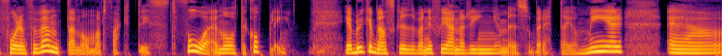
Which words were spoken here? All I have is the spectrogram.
får en förväntan om att faktiskt få en återkoppling. Jag brukar ibland skriva ni får gärna ringa mig så berättar jag mer. Eh,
